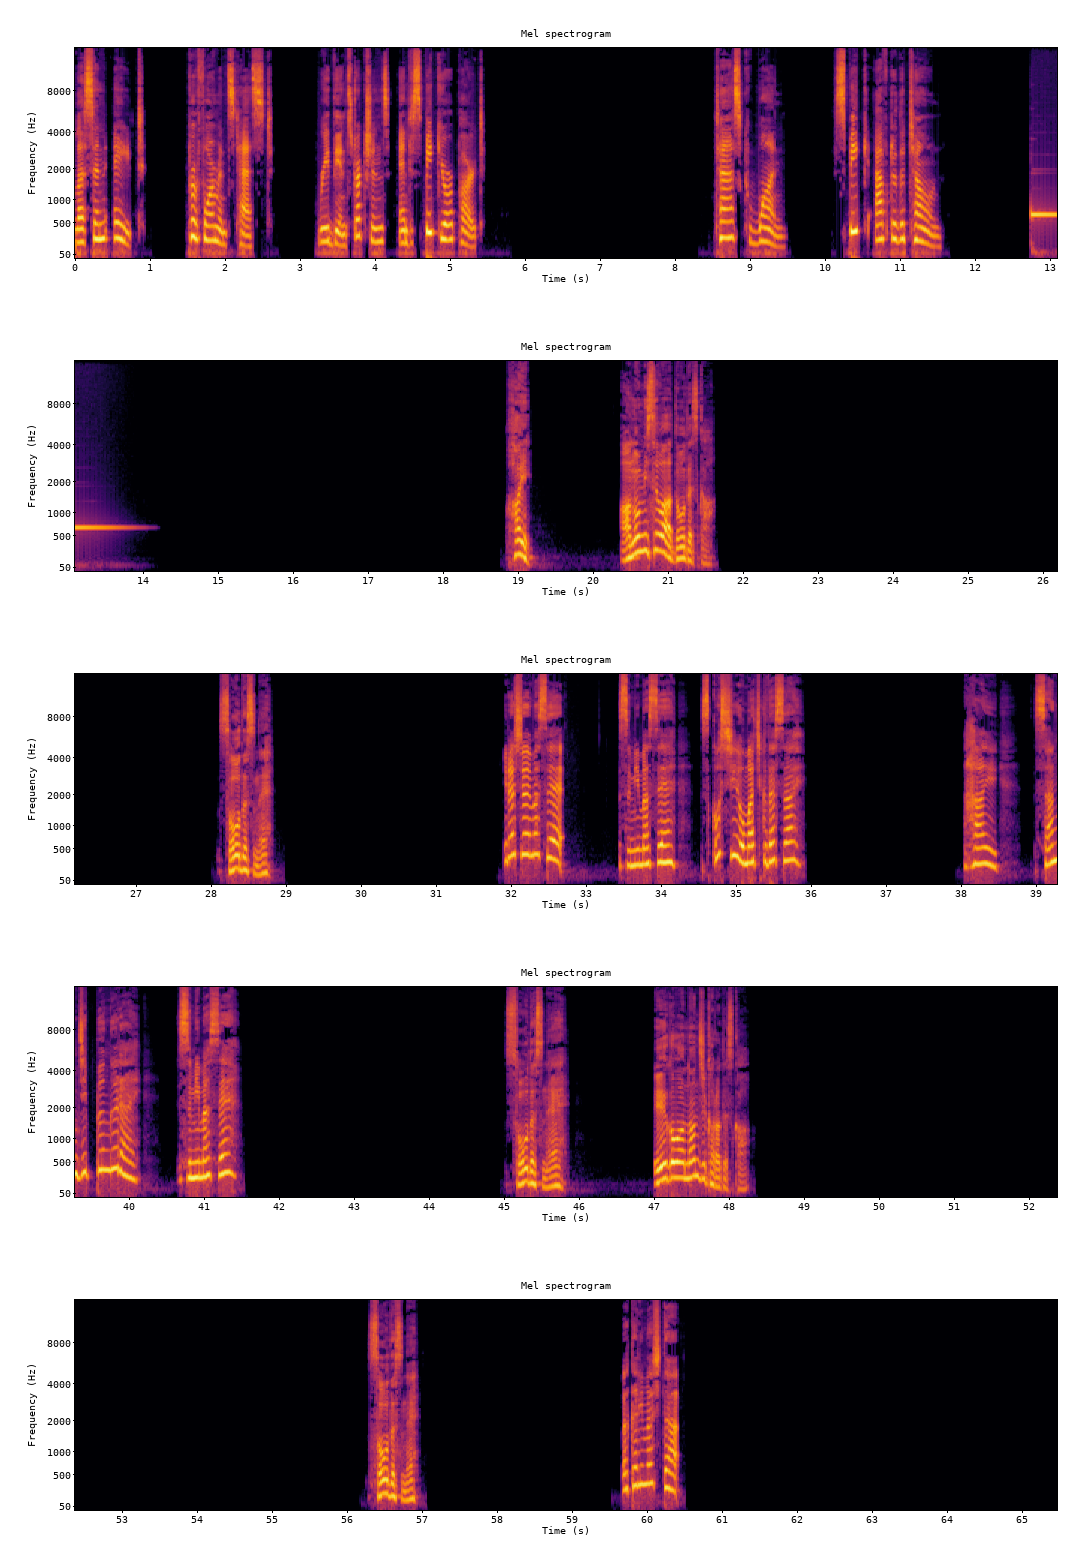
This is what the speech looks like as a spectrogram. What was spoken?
Lesson 8 Performance Test. Read the instructions and speak your part. Task 1 Speak after the tone. はい。あの店はどうですかそうですね。いらっしゃいませ。すみません。少しお待ちください。はい。30分ぐらい。すみません。そうですね。映画は何時からですか？そうですね。わかりました。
